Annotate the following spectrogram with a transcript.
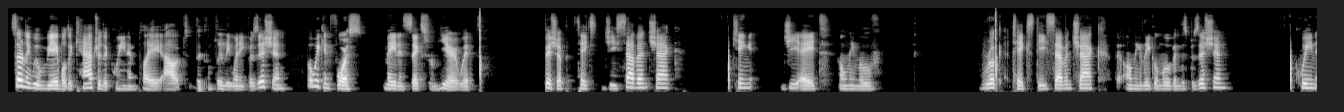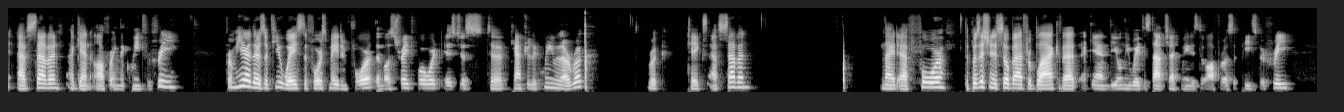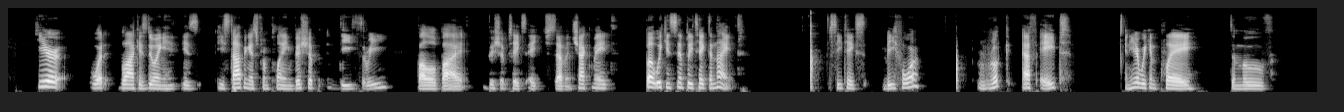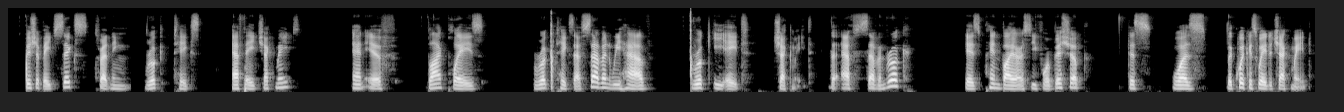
Certainly we will be able to capture the queen and play out the completely winning position, but we can force mate in 6 from here with bishop takes g7 check, king g8 only move, rook takes d7 check, the only legal move in this position, queen f7, again offering the queen for free, from here, there's a few ways to force mate in 4. The most straightforward is just to capture the queen with our rook. Rook takes f7. Knight f4. The position is so bad for black that, again, the only way to stop checkmate is to offer us a piece for free. Here, what black is doing is he's stopping us from playing bishop d3, followed by bishop takes h7 checkmate. But we can simply take the knight. c takes b4, rook f8, and here we can play the move bishop h6, threatening rook takes f8 checkmate. And if black plays rook takes f7, we have rook e8 checkmate. The f7 rook is pinned by our c4 bishop. This was the quickest way to checkmate.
